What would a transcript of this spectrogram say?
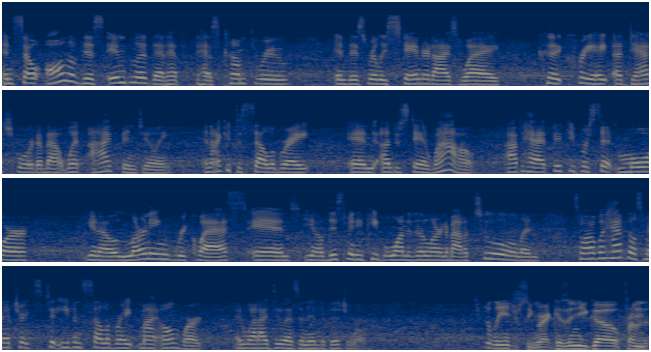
And so all of this input that have, has come through in this really standardized way could create a dashboard about what I've been doing. And I get to celebrate and understand, wow, I've had 50% more you know, learning requests and you know, this many people wanted to learn about a tool and so I will have those metrics to even celebrate my own work and what I do as an individual. It's really interesting, right? Because then you go from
